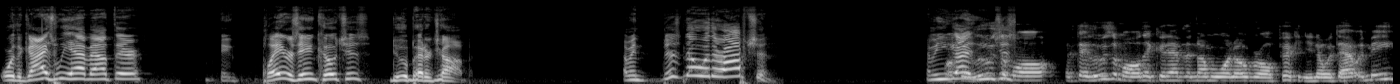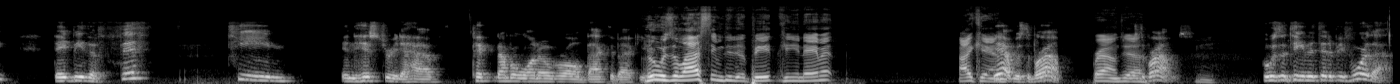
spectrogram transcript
or the guys we have out there, eh, players and coaches, do a better job. I mean, there's no other option. I mean, you Well, guys if they lose just them all, if they lose them all, they could have the number one overall pick, and you know what that would mean? They'd be the fifth team in history to have picked number one overall back to back years. who was the last team to do it? Pete, can you name it? I can. Yeah, it was the Browns. Browns. It Yeah, was the Browns. Who was the team that did it before that?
